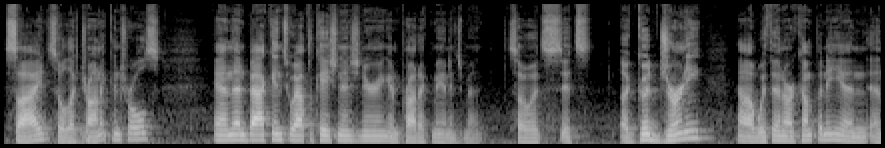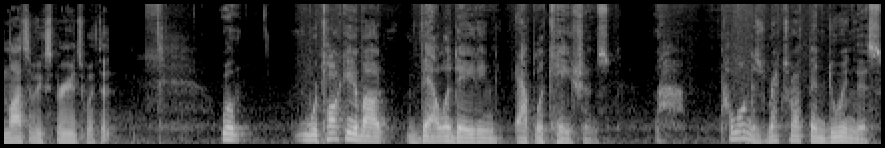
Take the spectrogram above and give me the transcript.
side, so electronic controls, and then back into application engineering and product management. So it's it's a good journey uh, within our company and, and lots of experience with it. Well, we're talking about validating applications. How long has Rexroth been doing this?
